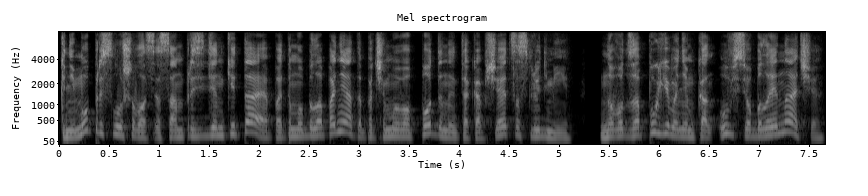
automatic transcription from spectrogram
К нему прислушивался сам президент Китая, поэтому было понятно, почему его подданные так общаются с людьми. Но вот запугиванием Кан-У все было иначе.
